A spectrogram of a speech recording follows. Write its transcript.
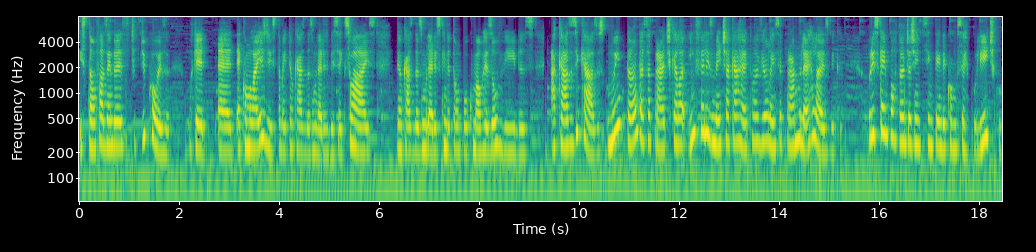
estão fazendo esse tipo de coisa. Porque é, é como Laís disse, também tem o caso das mulheres bissexuais, tem o caso das mulheres que ainda estão um pouco mal resolvidas. Há casos e casos. No entanto, essa prática, ela infelizmente acarreta uma violência para a mulher lésbica. Por isso que é importante a gente se entender como ser político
